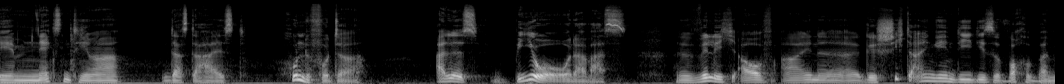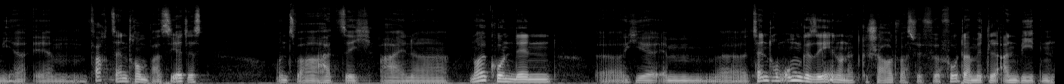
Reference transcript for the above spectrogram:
Im nächsten Thema, das da heißt Hundefutter. Alles Bio oder was? Will ich auf eine Geschichte eingehen, die diese Woche bei mir im Fachzentrum passiert ist. Und zwar hat sich eine Neukundin äh, hier im äh, Zentrum umgesehen und hat geschaut, was wir für Futtermittel anbieten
